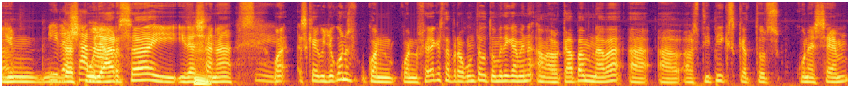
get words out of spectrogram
un, i un i despullar-se i, i deixar anar. Sí. Bueno, és que jo quan, quan, quan feia aquesta pregunta, automàticament amb el cap em anava a, a, als típics que tots coneixem,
